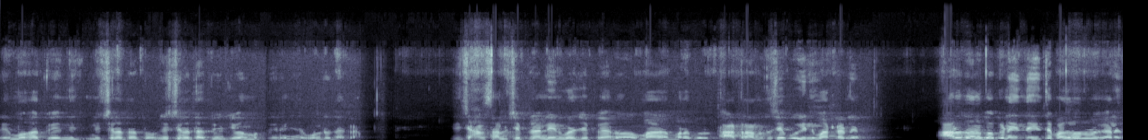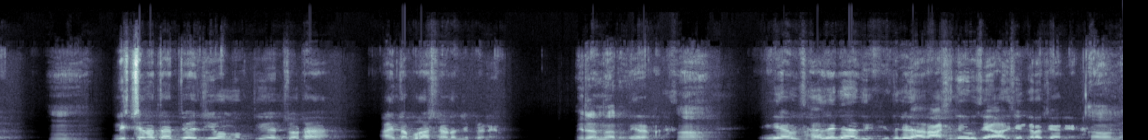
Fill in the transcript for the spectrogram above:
నిర్మోహత్వే నిశ్చలతత్వం నిశ్చలతత్వే జీవన్ముక్తి అని ఉంటుంది అక్కడ ఇది చాలాసార్లు చెప్పినా నేను కూడా చెప్పాను. మా మనకు థాట్ రానంతసేపు ఇన్ని మాట్లాడినాను. ఆ రోజు అనుకోకుండా ఇంత ఇంత పది రోజులు కూడా కాలేదు. ఉమ్. నిశ్చలతత్వే జీవన్ముక్తి అని చోట ఆయన తప్పు రాసినాడు అని చెప్పాను నేను. మీరు అన్నారు నేనన్నా ఇంకా సహజంగా అది. ఎందుకంటే ఆ రాసింది ఎవరు ఆదిశంకరాచార్య. అవును.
